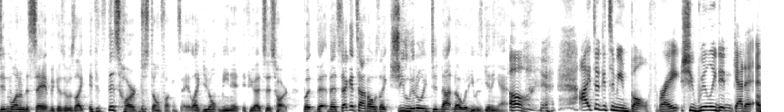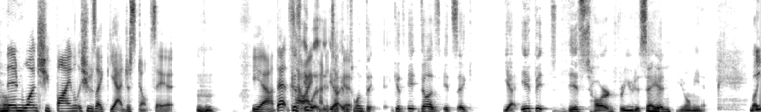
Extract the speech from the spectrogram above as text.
didn't want him to say it because it was like if it's this hard, just don't fucking say it. Like you don't mean it if you it's this hard. But the, the second time I was like, she literally did not know what he was getting at. Oh, I took it to mean both, right? She really didn't get it. And Uh-huh. then once she finally, she was like, yeah, just don't say it. Mhm. Yeah, that's how it I kind of yeah, took it's one thing because it does. It's like yeah, if it's this hard for you to say it, you don't mean it. like-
